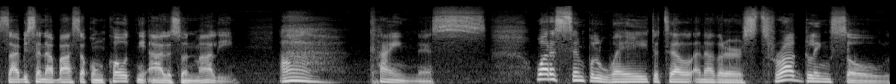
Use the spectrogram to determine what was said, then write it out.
Sabi sa nabasa kong quote ni Alison Mali, Ah, kindness. What a simple way to tell another struggling soul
